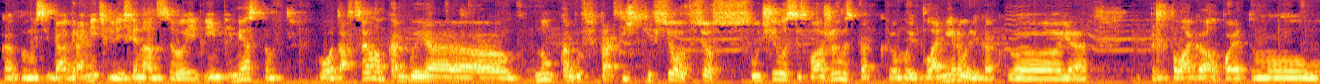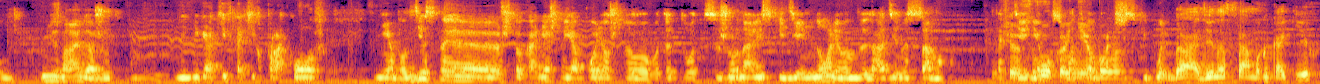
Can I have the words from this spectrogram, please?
как бы мы себя ограничили и финансово, и, и местом, вот. А в целом, как бы я, ну, как бы практически все, все случилось и сложилось, как мы планировали, как э, я предполагал, поэтому не знаю даже, никаких таких проколов не было. Единственное, что, конечно, я понял, что вот этот вот журналистский день ноль, он один из самых Сейчас день звука не было. Да, один из самых каких?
